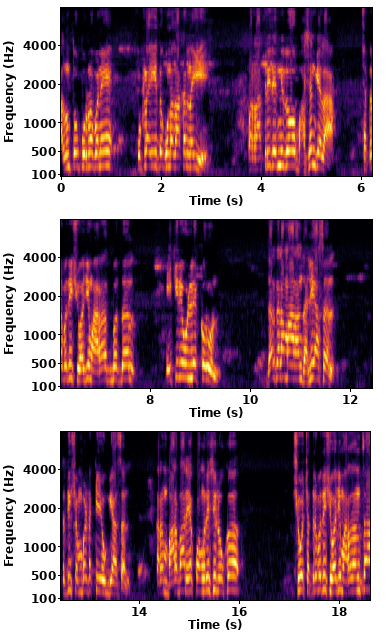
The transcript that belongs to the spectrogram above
अजून तो पूर्णपणे कुठलाही इथं गुन्हा दाखल नाही आहे पण रात्री त्यांनी जो भाषण केला छत्रपती शिवाजी महाराजबद्दल एकेरी उल्लेख करून जर त्याला मारहाण झाली असेल तर ती शंभर टक्के योग्य असेल. कारण बार बार हे काँग्रेसी लोक शिव छत्रपती शिवाजी महाराजांचा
